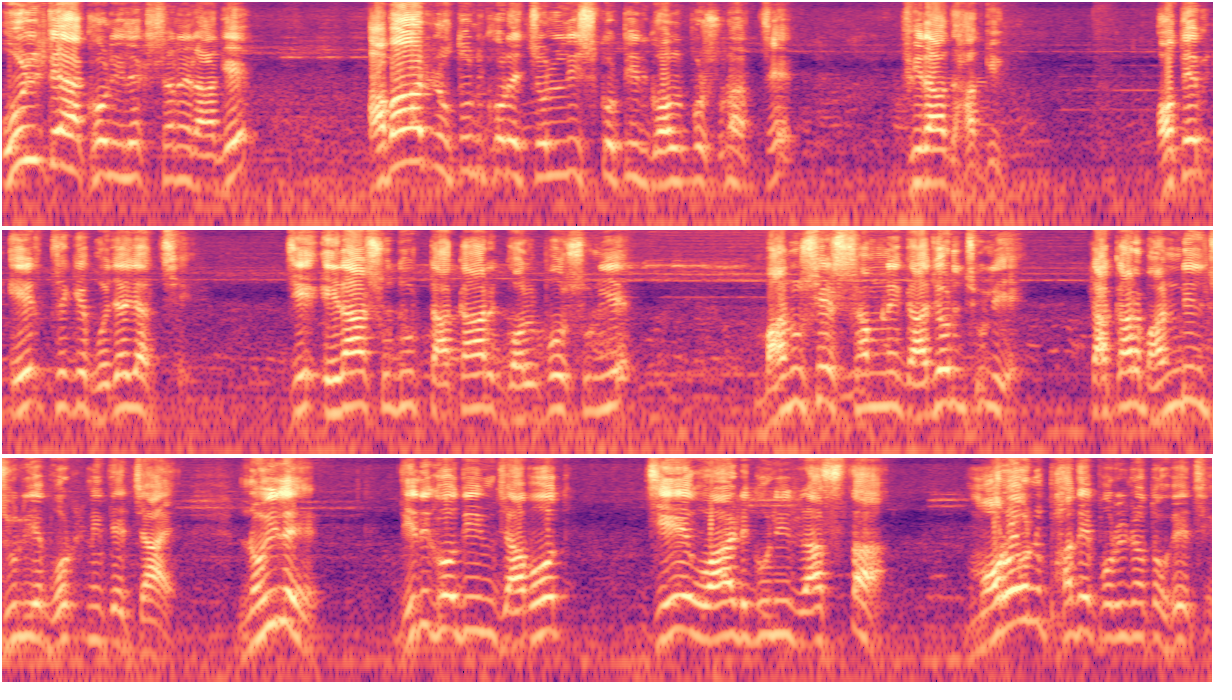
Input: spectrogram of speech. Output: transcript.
উল্টে এখন ইলেকশনের আগে আবার নতুন করে চল্লিশ কোটির গল্প শোনাচ্ছে ফিরাদ হাকিম। অতএব এর থেকে বোঝা যাচ্ছে যে এরা শুধু টাকার গল্প শুনিয়ে, মানুষের সামনে গাজর ঝুলিয়ে, টাকার বান্ডিল ঝুলিয়ে ভোট নিতে চায়। নইলে দীর্ঘদিন যাবৎ যে ওয়ার্ডগুলির রাস্তা মরণ ফাঁদে পরিণত হয়েছে,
